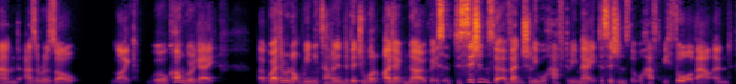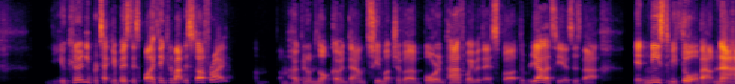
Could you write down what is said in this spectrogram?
and as a result, like will congregate. Like whether or not we need to have an individual one, I don't know. But it's decisions that eventually will have to be made, decisions that will have to be thought about. And you can only protect your business by thinking about this stuff, right? I'm, I'm hoping I'm not going down too much of a boring pathway with this, but the reality is, is that it needs to be thought about now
